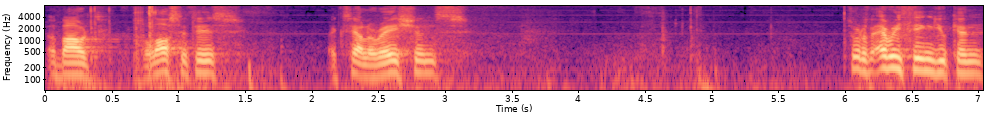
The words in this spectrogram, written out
about velocities, accelerations, sort of everything you can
